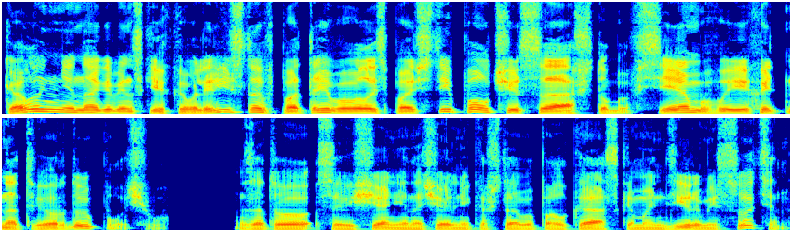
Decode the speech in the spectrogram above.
Колонне нагобинских кавалеристов потребовалось почти полчаса, чтобы всем выехать на твердую почву. Зато совещание начальника штаба полка с командирами сотен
